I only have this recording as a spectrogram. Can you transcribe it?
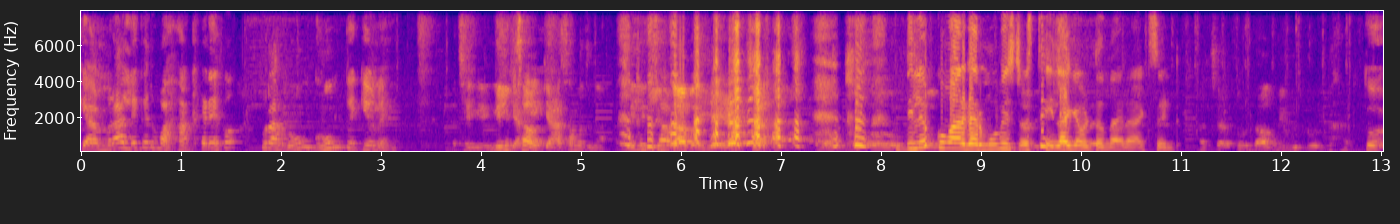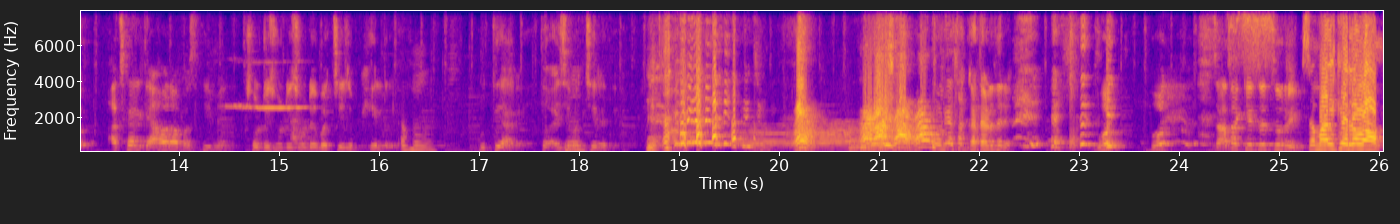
कैमरा लेकर वहां खड़े हो पूरा रूम घूमते क्यों नहीं अच्छा ये, दिलीप क्या, साहब। ये क्या समझना दिलीप साहब దిలీప్ కుమార్ గారు మూవీస్ చూస్తే ఇలాగే ఉంటుంది ఆయన యాక్సెంట్ अच्छा तो डॉग भी कुछ बोलता है तो आजकल क्या हो रहा बस्ती में छोटे छोटे छोटे बच्चे जब खेल रहे हैं कुत्ते आ रहे हैं तो ऐसे बच्चे रहते हैं बोले ऐसा कतड़ते रहे बहुत बहुत ज्यादा केसेस हो रही संभाल के रहो आप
